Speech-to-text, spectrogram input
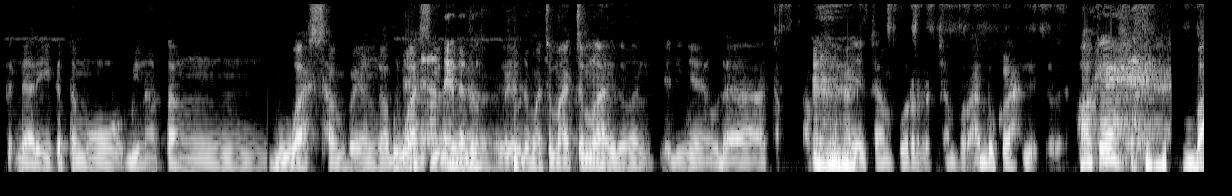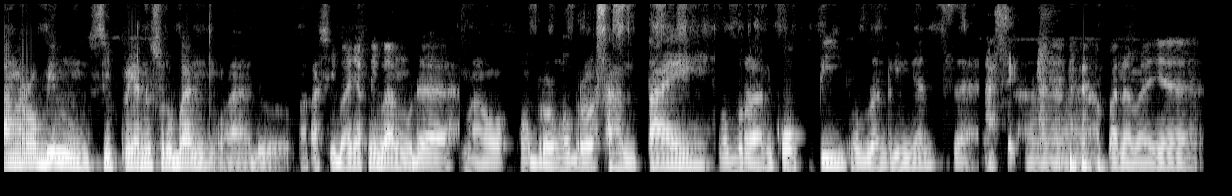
Dari ketemu binatang buas sampai yang nggak Udah buas aneh-aneh gitu. dah tuh. Iya, udah macem-macem lah gitu kan. Jadinya udah cak- apa namanya campur campur aduk lah gitu. Oke, Bang Robin Siprianus Ruban. Waduh, makasih banyak nih Bang udah mau ngobrol-ngobrol santai, ngobrolan kopi, ngobrolan ringan. Asik. Ah, apa namanya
